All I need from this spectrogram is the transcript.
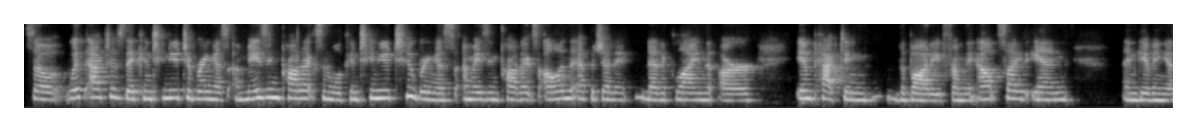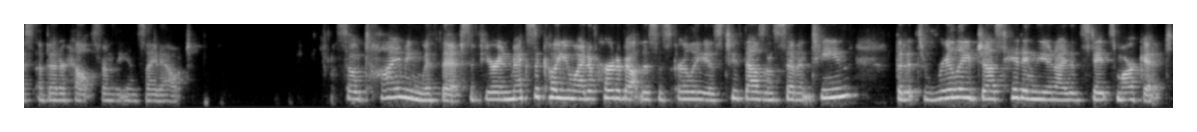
So with ACTIVZ, they continue to bring us amazing products and will continue to bring us amazing products all in the epigenetic line that are impacting the body from the outside in and giving us a better health from the inside out. So timing with this, if you're in Mexico, you might have heard about this as early as 2017, but it's really just hitting the United States market.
